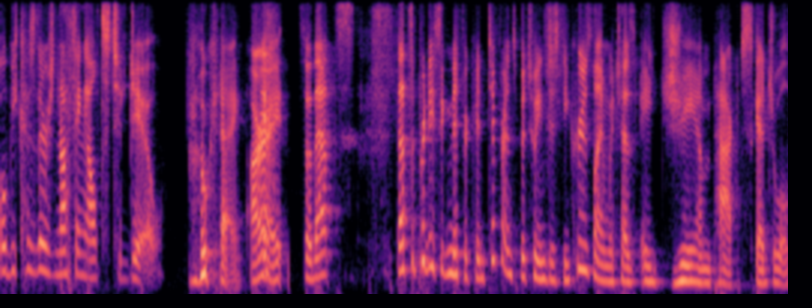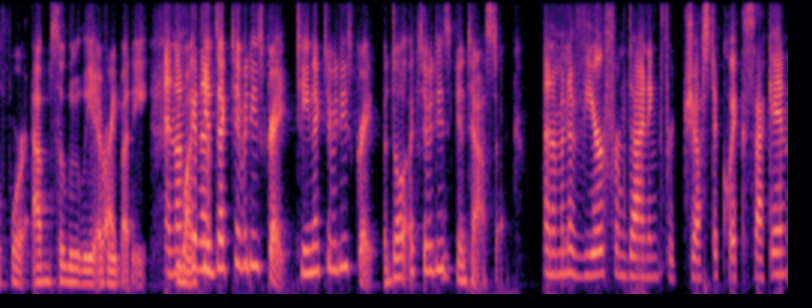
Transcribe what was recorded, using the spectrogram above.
Oh, because there's nothing else to do. Okay. All right. So that's that's a pretty significant difference between Disney Cruise Line, which has a jam-packed schedule for absolutely everybody. Right. everybody. And you I'm want gonna kids activities, great. Teen activities, great. Adult activities, fantastic. and I'm gonna veer from dining for just a quick second.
